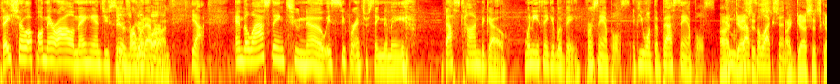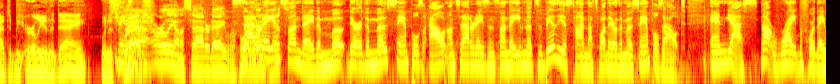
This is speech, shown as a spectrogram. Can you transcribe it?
they show up on their aisle and they hand you soup Here's or whatever. Yeah. And the last thing to know is super interesting to me. Best time to go. When do you think it would be for samples? If you want the best samples I and guess best it's, selection, I guess it's got to be early in the day when it's you uh, so? fresh. Yeah, early on a Saturday before lunch Saturday and hits. Sunday. The mo- there are the most samples out on Saturdays and Sunday, even though it's the busiest time. That's why there are the most samples out. And yes, not right before they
